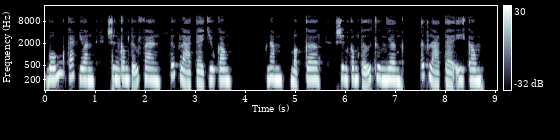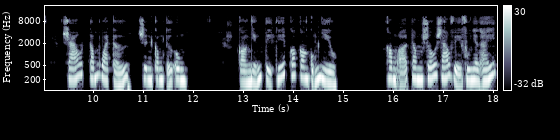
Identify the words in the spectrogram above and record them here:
bốn các doanh, sinh công tử phan, tức là tề chiêu công, năm mật cơ, sinh công tử thương nhân, tức là tề y công, sáu tống hoa tử, sinh công tử ung. Còn những tỳ thiếp có con cũng nhiều, không ở trong số sáu vị phu nhân ấy,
